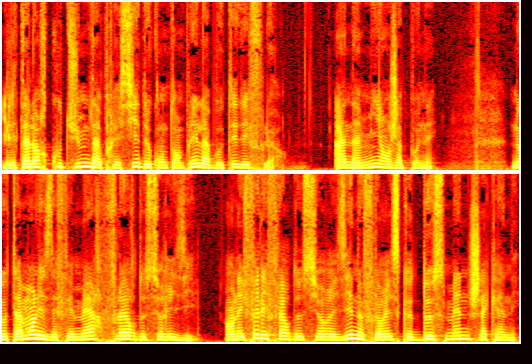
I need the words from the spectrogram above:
Il est alors coutume d'apprécier et de contempler la beauté des fleurs. Anami en japonais. notamment les éphémères fleurs de cerisier. En effet, les fleurs de cerisier ne fleurissent que deux semaines chaque année.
